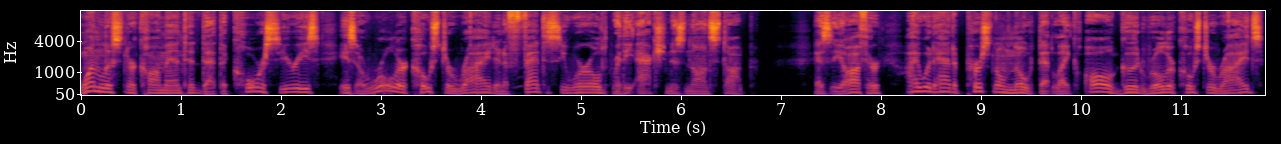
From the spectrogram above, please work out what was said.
One listener commented that the Cor series is a roller coaster ride in a fantasy world where the action is nonstop. As the author, I would add a personal note that, like all good roller coaster rides,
